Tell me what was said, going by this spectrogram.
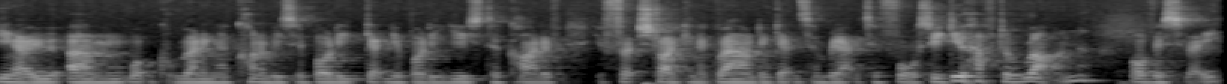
you know, um, what we call running economy, so body getting your body used to kind of your foot striking the ground and getting some reactive force. So you do have to run, obviously,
